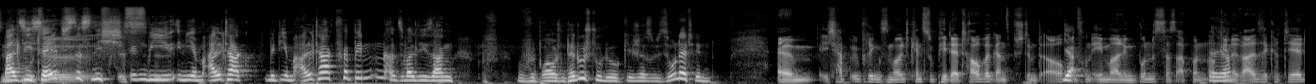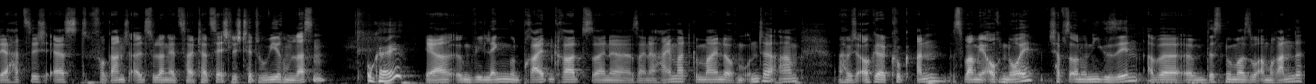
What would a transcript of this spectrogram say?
Weil sie gute- selbst das nicht ist- irgendwie in ihrem Alltag mit ihrem Alltag verbinden? Also weil sie sagen, wofür brauche ich ein Tattoo-Studio? Gehe ich ja sowieso nicht hin. Ähm, ich habe übrigens neulich, kennst du Peter Taube ganz bestimmt auch, Ja. unseren ehemaligen Bundestagsabgeordneten und Ja, ja. Generalsekretär, der hat sich erst vor gar nicht allzu langer Zeit tatsächlich tätowieren lassen. Okay. Ja, irgendwie Längen- und Breitengrad seiner seine Heimatgemeinde auf dem Unterarm. Da habe ich auch gedacht, guck an, das war mir auch neu. Ich habe es auch noch nie gesehen, aber ähm, das nur mal so am Rande.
